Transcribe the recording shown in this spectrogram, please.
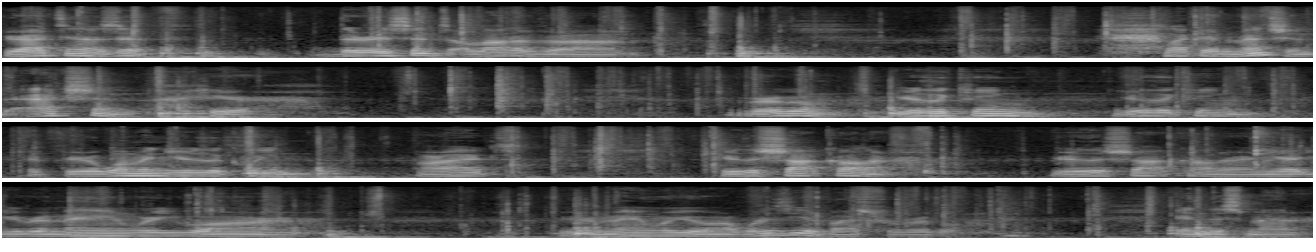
you're acting as if there isn't a lot of uh, like i mentioned action here virgo you're the king you're the king if you're a woman you're the queen all right you're the shot caller you're the shot caller and yet you remain where you are you remain where you are what is the advice for virgo in this manner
